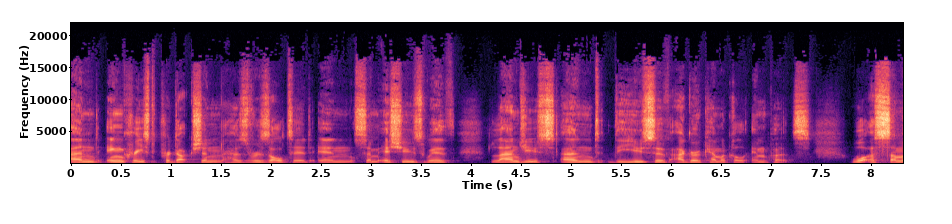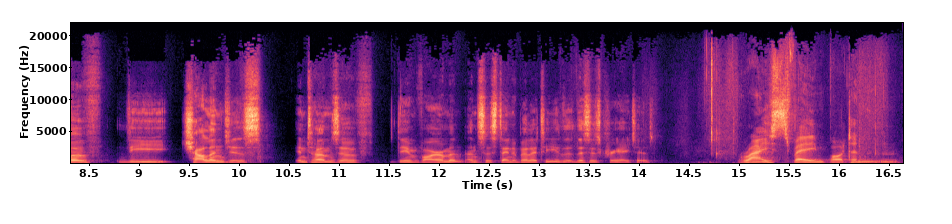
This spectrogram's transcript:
and increased production has resulted in some issues with land use and the use of agrochemical inputs. What are some of the challenges in terms of the environment and sustainability that this has created? Rice is very important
